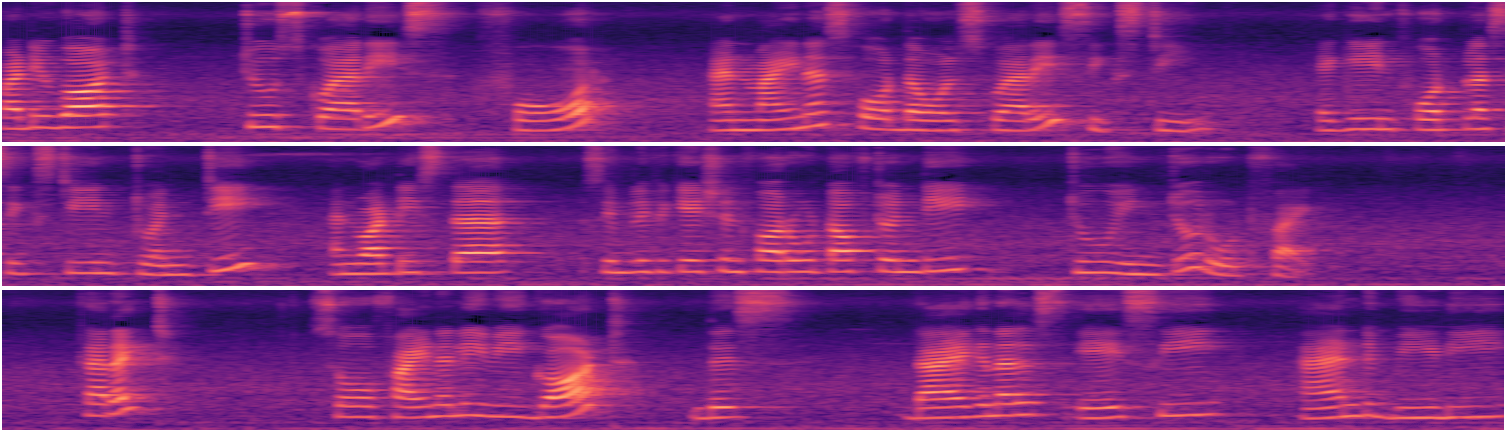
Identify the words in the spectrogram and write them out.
what you got? 2 square is 4 and minus 4 the whole square is 16 again 4 plus 16 20 and what is the simplification for root of 20 2 into root 5 correct? So finally we got this diagonals AC and BD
